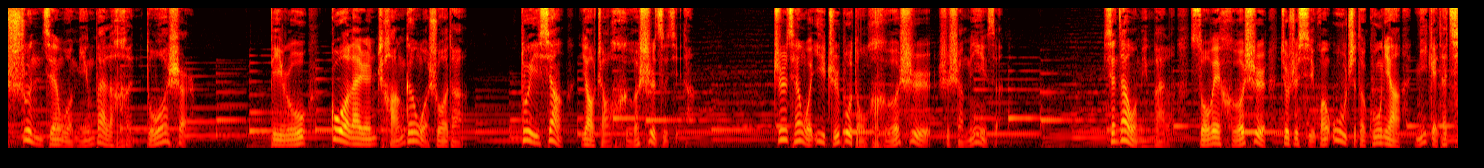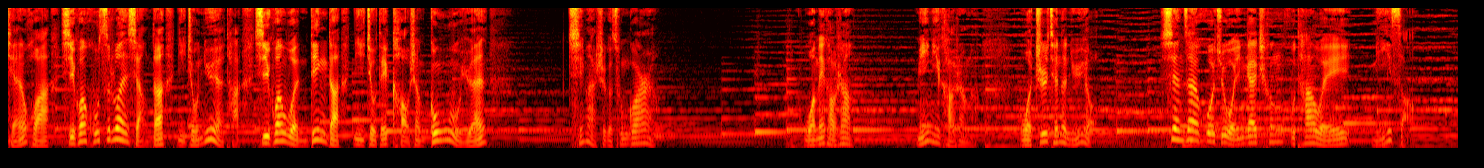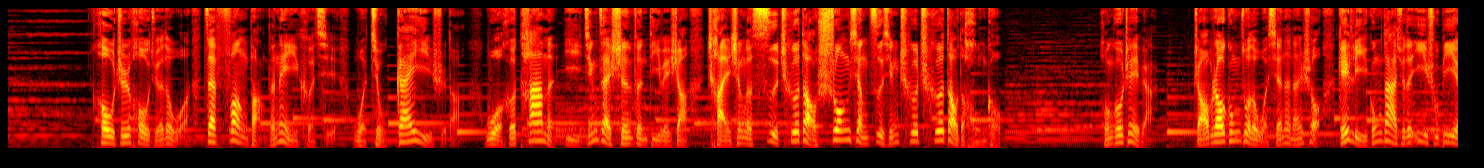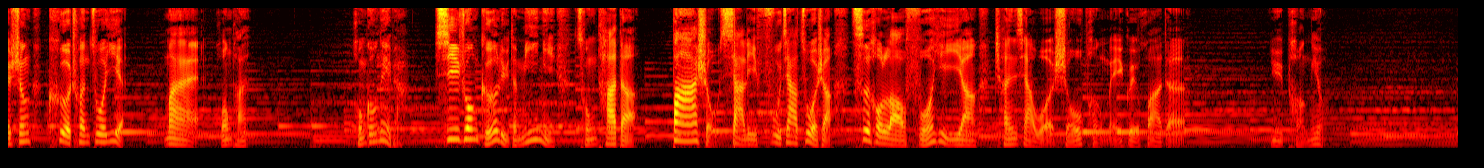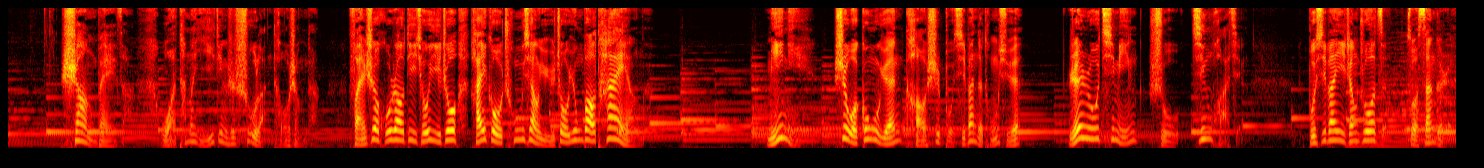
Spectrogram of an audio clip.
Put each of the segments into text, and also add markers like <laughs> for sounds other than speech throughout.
瞬间，我明白了很多事儿，比如过来人常跟我说的，对象要找合适自己的。之前我一直不懂合适是什么意思，现在我明白了，所谓合适，就是喜欢物质的姑娘，你给她钱花；喜欢胡思乱想的，你就虐她；喜欢稳定的，你就得考上公务员，起码是个村官啊。我没考上，迷你考上了，我之前的女友，现在或许我应该称呼她为迷嫂。后知后觉的我在放榜的那一刻起，我就该意识到，我和他们已经在身份地位上产生了四车道双向自行车车道的鸿沟。鸿沟这边，找不着工作的我闲得难受，给理工大学的艺术毕业生客串作业，卖黄盘；鸿沟那边，西装革履的 mini 从他的。八手下利副驾座上，伺候老佛爷一样搀下我手捧玫瑰花的女朋友。上辈子我他妈一定是树懒投生的，反射弧绕地球一周还够冲向宇宙拥抱太阳呢。迷你是我公务员考试补习班的同学，人如其名，属精华型。补习班一张桌子坐三个人。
